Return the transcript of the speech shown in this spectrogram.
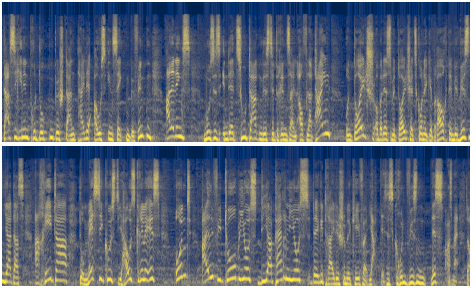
dass sich in den Produkten Bestandteile aus Insekten befinden. Allerdings muss es in der Zutatenliste drin sein, auf Latein und Deutsch, aber das mit Deutsch jetzt gar nicht gebraucht, denn wir wissen ja, dass Acheta domesticus die Hausgrille ist und Alphitobius diapernius der Getreideschimmelkäfer. Ja, das ist Grundwissen, das was man. So,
